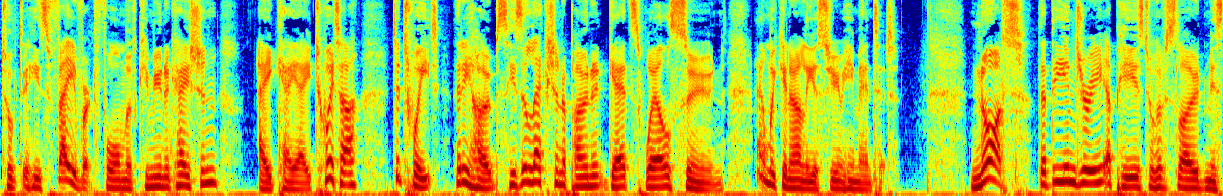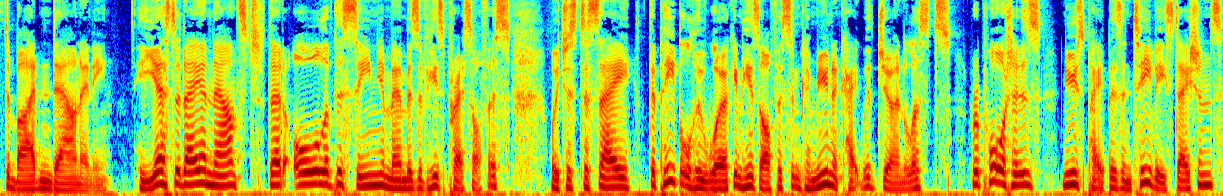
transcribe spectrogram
took to his favourite form of communication, aka Twitter, to tweet that he hopes his election opponent gets well soon, and we can only assume he meant it. Not that the injury appears to have slowed Mr. Biden down any. He yesterday announced that all of the senior members of his press office, which is to say, the people who work in his office and communicate with journalists, reporters, newspapers, and TV stations,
